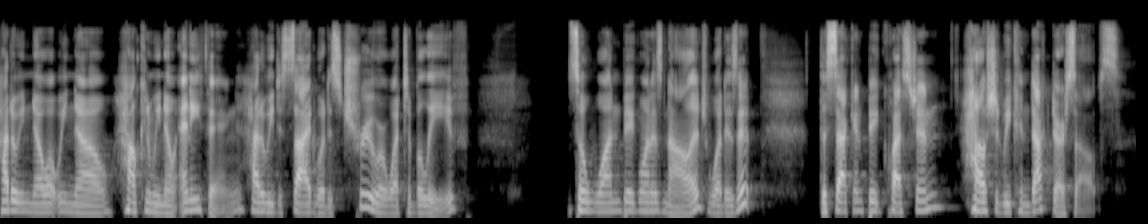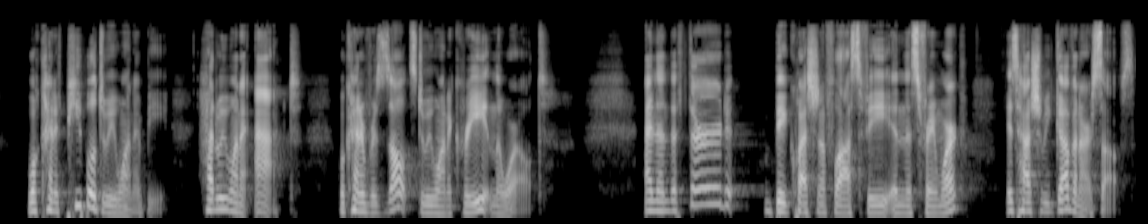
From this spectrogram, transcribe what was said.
How do we know what we know? How can we know anything? How do we decide what is true or what to believe? So, one big one is knowledge. What is it? The second big question how should we conduct ourselves? What kind of people do we want to be? How do we want to act? What kind of results do we want to create in the world? And then the third big question of philosophy in this framework is how should we govern ourselves?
